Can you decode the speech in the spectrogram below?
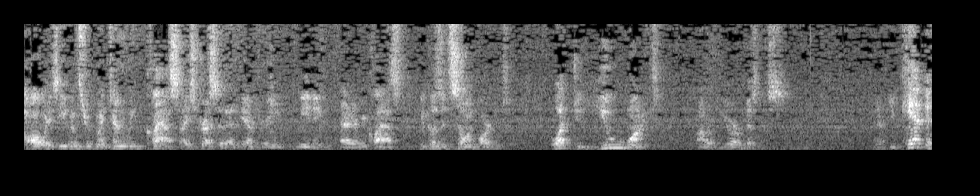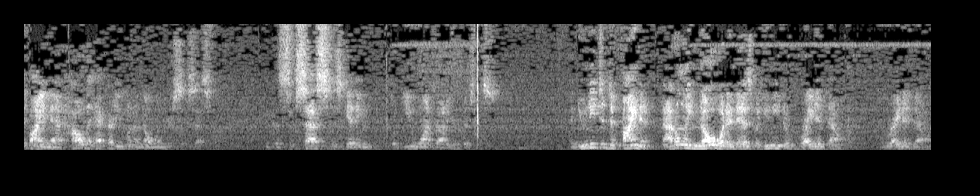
always, even through my 10-week class, I stress it at every meeting, at every class, because it's so important. What do you want out of your business? And if you can't define that, how the heck are you going to know when you're successful? Because success is getting what you want out of your business. And you need to define it. Not only know what it is, but you need to write it down. Write it down.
